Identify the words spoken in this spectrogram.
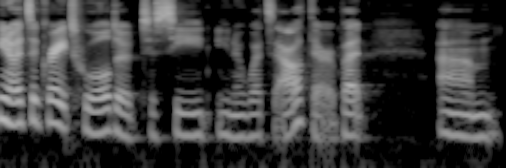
you know it's a great tool to to see you know what's out there. But um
